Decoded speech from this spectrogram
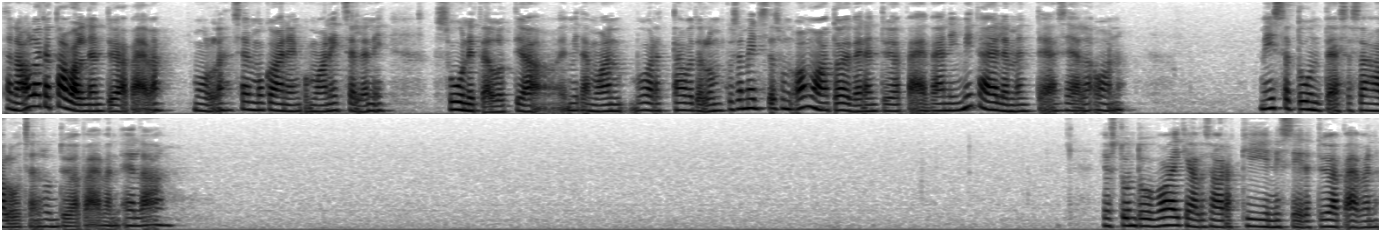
tänään on aika tavallinen työpäivä mulle. Sen mukainen, kun mä oon itselleni suunnitellut ja mitä mä oon vuodet tavoitellut. Mutta kun sä mietit sitä sun omaa toiveiden työpäivää, niin mitä elementtejä siellä on? Missä tunteessa sä haluat sen sun työpäivän elää? Jos tuntuu vaikealta saada kiinni siitä työpäivän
